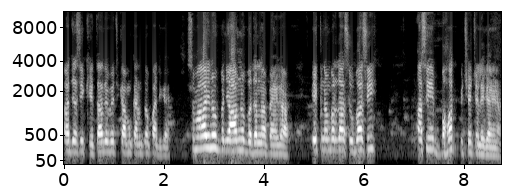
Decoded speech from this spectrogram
ਅੱਜ ਅਸੀਂ ਖੇਤਾਂ ਦੇ ਵਿੱਚ ਕੰਮ ਕਰਨ ਤੋਂ ਭੱਜ ਗਏ। ਸਮਾਜ ਨੂੰ, ਪੰਜਾਬ ਨੂੰ ਬਦਲਣਾ ਪਏਗਾ। ਇੱਕ ਨੰਬਰ ਦਾ ਸੂਬਾ ਸੀ, ਅਸੀਂ ਬਹੁਤ ਪਿੱਛੇ ਚਲੇ ਗਏ ਹਾਂ।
